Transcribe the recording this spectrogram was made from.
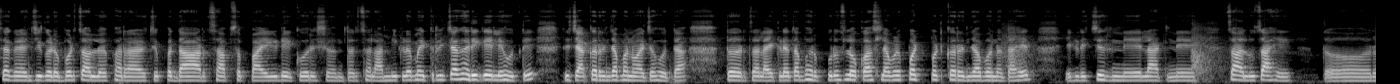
सगळ्यांची गडबड चालू आहे फराळाचे पदार्थ साफसफाई डेकोरेशन तर चला मी इकडे मैत्रिणीच्या घरी गेले होते. तिच्या करंजा बनवायच्या होत्या. तर चला इकडे आता भरपूरच लोक असल्यामुळे पटपट करंजा बनत आहेत. इकडे चिरणे लाटणे चालूच आहे. तर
